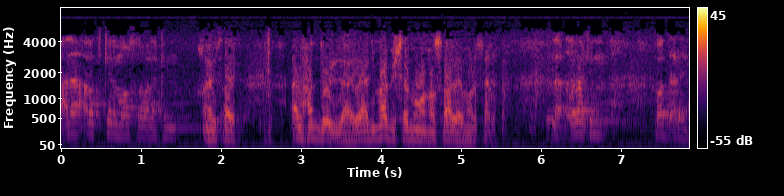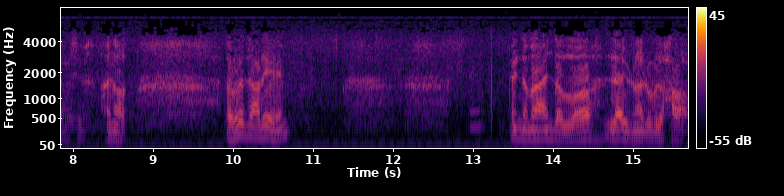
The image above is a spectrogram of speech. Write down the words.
أنا أردت كلمة أخرى ولكن أي صحيح. الحمد لله. يعني ما بيسموها مصالح مرسلة. لا ولكن رد عليهم شيخ. نعم الرد عليهم إنما عند الله لا ينال بالحرام.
